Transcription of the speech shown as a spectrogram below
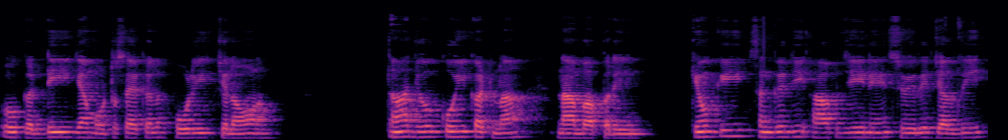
ਉਹ ਗੱਡੀ ਜਾਂ ਮੋਟਰਸਾਈਕਲ ਹੌਲੀ ਚਲਾਉਣ, ਤਾਂ ਜੋ ਕੋਈ ਘਟਨਾ ਨਾ ਵਾਪਰੇ, ਕਿਉਂਕਿ ਸੰਗਤ ਜੀ ਆਪ ਜੀ ਨੇ ਸਵੇਰੇ ਜਲਦੀ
